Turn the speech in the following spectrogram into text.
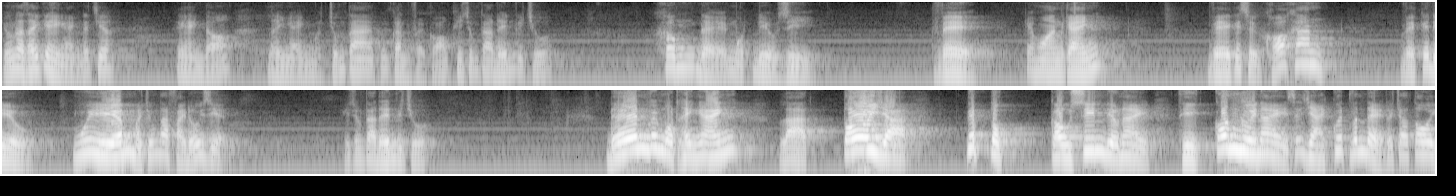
Chúng ta thấy cái hình ảnh đó chưa? Hình ảnh đó là hình ảnh mà chúng ta cũng cần phải có khi chúng ta đến với Chúa. Không để một điều gì về cái hoàn cảnh, về cái sự khó khăn, về cái điều nguy hiểm mà chúng ta phải đối diện thì chúng ta đến với Chúa. Đến với một hình ảnh là tôi và tiếp tục cầu xin điều này thì con người này sẽ giải quyết vấn đề đó cho tôi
